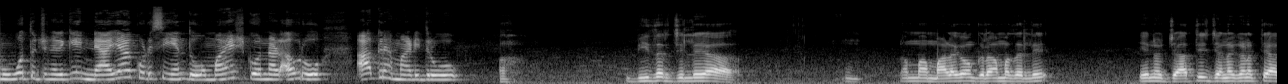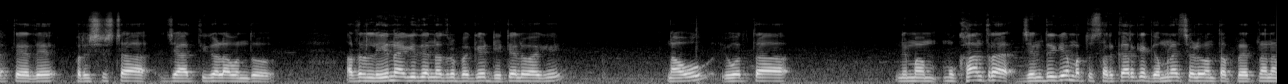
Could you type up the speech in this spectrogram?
ಮೂವತ್ತು ಜನರಿಗೆ ನ್ಯಾಯ ಕೊಡಿಸಿ ಎಂದು ಮಹೇಶ್ ಗೋರ್ನಾಳ್ ಅವರು ಆಗ್ರಹ ಮಾಡಿದರು. ಬೀದರ್ ಜಿಲ್ಲೆಯ ನಮ್ಮ ಮಾಳೆಗಾಂವ್ ಗ್ರಾಮದಲ್ಲಿ ಏನು ಜಾತಿ ಜನಗಣತಿ ಆಗ್ತಾ ಇದೆ, ಪರಿಶಿಷ್ಟ ಜಾತಿಗಳ ಒಂದು ಅದರಲ್ಲಿ ಏನಾಗಿದೆ ಅನ್ನೋದ್ರ ಬಗ್ಗೆ ಡಿಟೇಲ್ವಾಗಿ ನಾವು ಇವತ್ತ ನಿಮ್ಮ ಮುಖಾಂತರ ಜನರಿಗೆ ಮತ್ತು ಸರ್ಕಾರಕ್ಕೆ ಗಮನ ಸೆಳೆಯುವಂಥ ಪ್ರಯತ್ನನ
